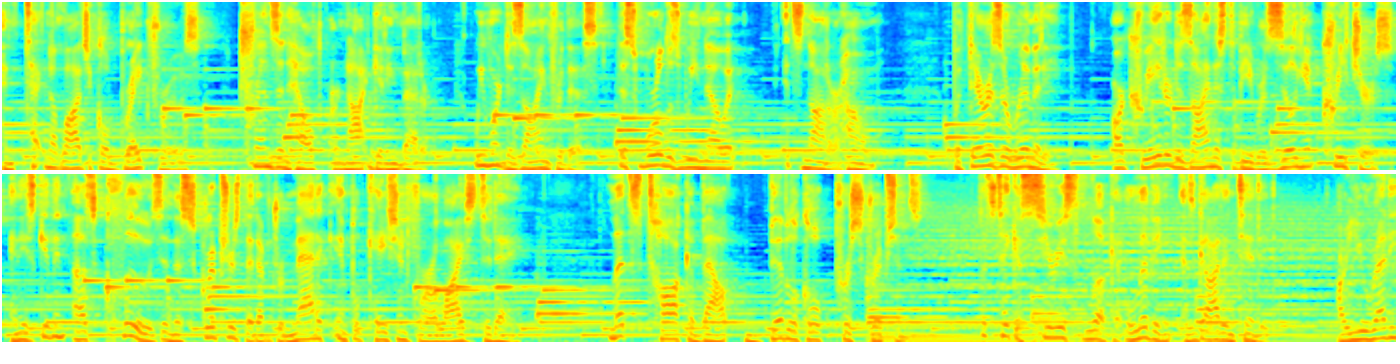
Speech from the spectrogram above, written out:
and technological breakthroughs, trends in health are not getting better. We weren't designed for this. This world as we know it, it's not our home. But there is a remedy. Our Creator designed us to be resilient creatures, and He's given us clues in the scriptures that have dramatic implication for our lives today. Let's talk about biblical prescriptions. Let's take a serious look at living as God intended. Are you ready?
